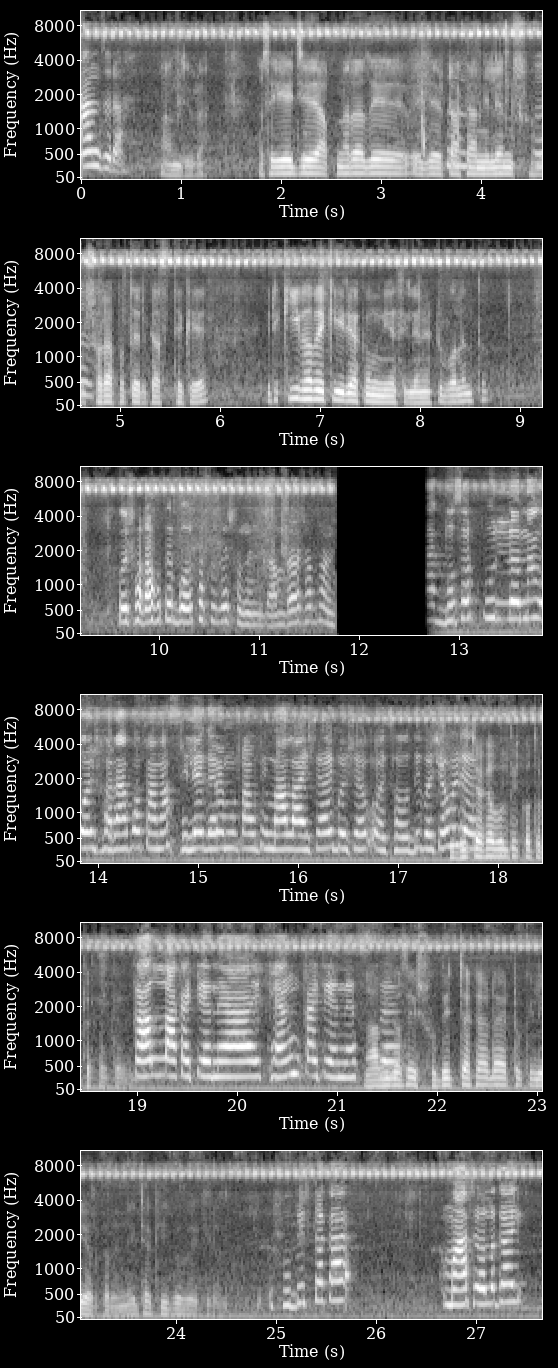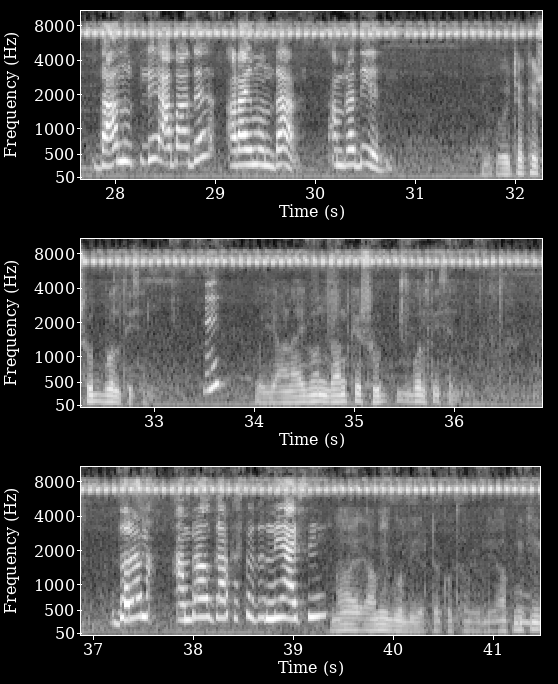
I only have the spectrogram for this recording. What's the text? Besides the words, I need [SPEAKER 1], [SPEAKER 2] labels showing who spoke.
[SPEAKER 1] আঞ্জুরা
[SPEAKER 2] আঞ্জুরা আচ্ছা এই যে আপনারা যে এই যে টাকা নিলেন সরাফতের কাছ থেকে এটা কীভাবে কি রকম নিয়েছিলেন একটু বলেন তো?
[SPEAKER 1] ওই সরাফতের বউর কাছে যে শোনেন আমরা সব এক বছর পুরলো না ওই সরাফত আমার ছেলে গেলে মোটামুটি মাল আইসাই বসে ওই সৌদি বসে ওই
[SPEAKER 2] টাকা বলতে কত টাকা
[SPEAKER 1] কাল্লা কাটিয়ে নেয় ঠ্যাং কাটিয়ে
[SPEAKER 2] আমি বলছি সুদের টাকাটা একটু ক্লিয়ার করেন এটা কীভাবে কীরকম
[SPEAKER 1] সুদের টাকা মাছ হলে গাই ধান উঠলি আবাদে আড়াই মন ধান আমরা দিয়ে দিই।
[SPEAKER 2] ওইটাকে সুদ বলতেছেন?
[SPEAKER 1] হ্যাঁ?
[SPEAKER 2] ওই আড়াই মন ধানকে সুদ বলতেছেন?
[SPEAKER 1] ধরেন আমরাও গার কাছ থেকে নিয়ে আইসি
[SPEAKER 2] না আমি বলি একটা কথা বলি। আপনি কি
